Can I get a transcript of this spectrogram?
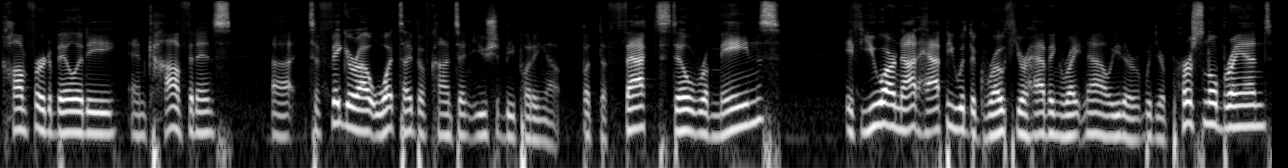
comfortability, and confidence uh, to figure out what type of content you should be putting out. But the fact still remains if you are not happy with the growth you're having right now, either with your personal brand,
